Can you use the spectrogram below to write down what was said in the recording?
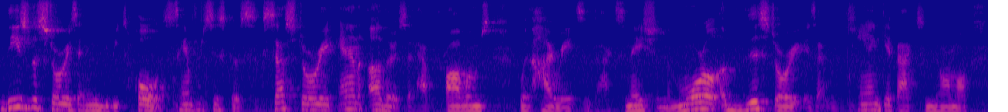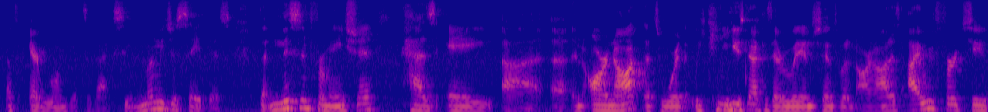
these are the stories that need to be told. San Francisco's success story and others that have problems with high rates of vaccination. The moral of this story is that we can get back to normal if everyone gets a vaccine. And let me just say this, that misinformation has a uh, uh, an R naught, that's a word that we can use now because everybody understands what an R naught is. I refer to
